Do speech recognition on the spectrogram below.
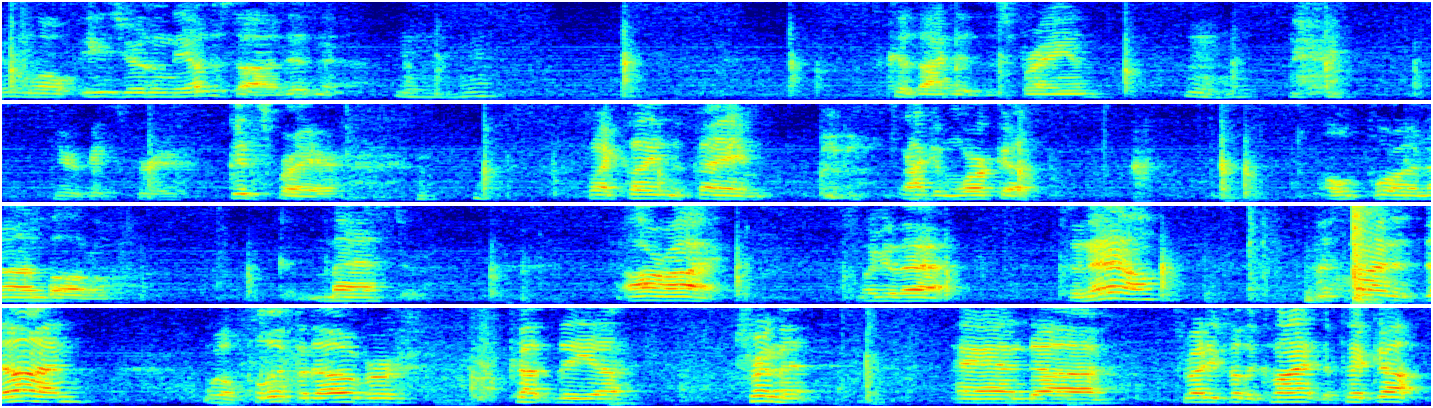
little easier than the other side, didn't it? Mm -hmm. It's because I did the spraying. Mm -hmm. You're a good sprayer. Good sprayer. That's my claim to fame. I can work a old 409 bottle. Master. All right. Look at that. So now, this sign is done. We'll flip it over, cut the, uh, trim it, and uh, it's ready for the client to pick up.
